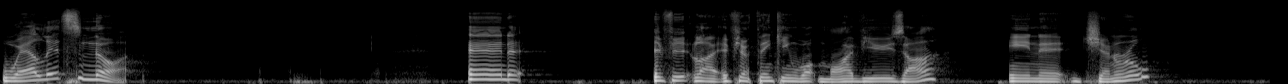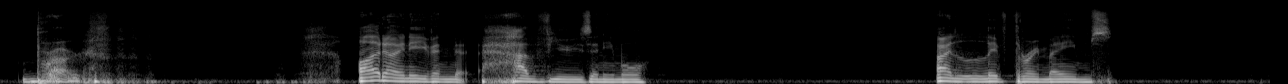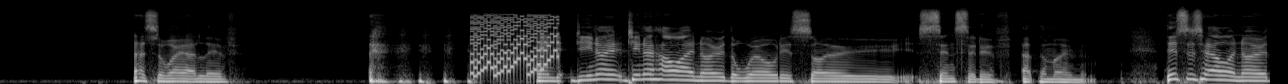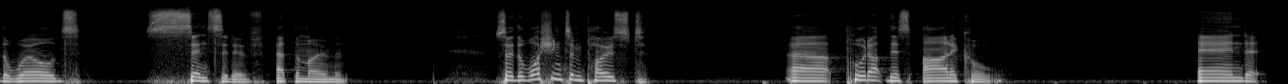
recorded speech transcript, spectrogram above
Well, it's not. And if you like if you're thinking what my views are in general, bro, I don't even have views anymore. I live through memes. That's the way I live. And do you know do you know how I know the world is so sensitive at the moment? This is how I know the world's sensitive at the moment. So the Washington Post uh, put up this article and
